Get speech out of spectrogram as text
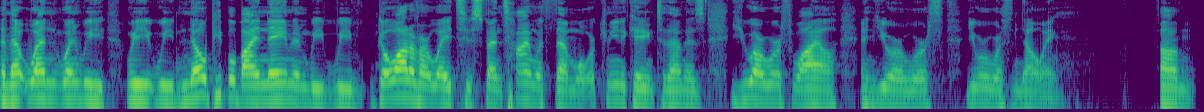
And that when, when we, we, we know people by name and we, we go out of our way to spend time with them, what we're communicating to them is you are worthwhile and you are worth, you are worth knowing. Um,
